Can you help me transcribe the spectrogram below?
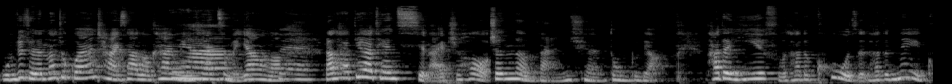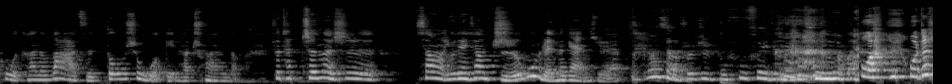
我们就觉得那就观察一下喽，看明。天怎么样了？然后他第二天起来之后，真的完全动不了。他的衣服、他的裤子、他的内裤、他的袜子都是我给他穿的，就他真的是像有点像植物人的感觉。我刚想说这是不付费就能听的吧？我我这是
